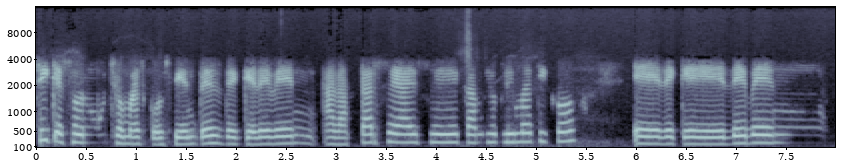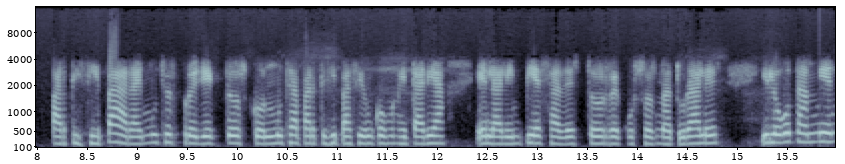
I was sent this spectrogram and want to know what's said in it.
sí que son mucho más conscientes de que deben adaptarse a ese cambio climático, eh, de que deben participar. Hay muchos proyectos con mucha participación comunitaria en la limpieza de estos recursos naturales y luego también,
